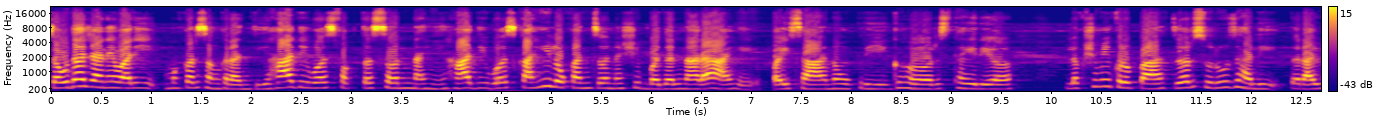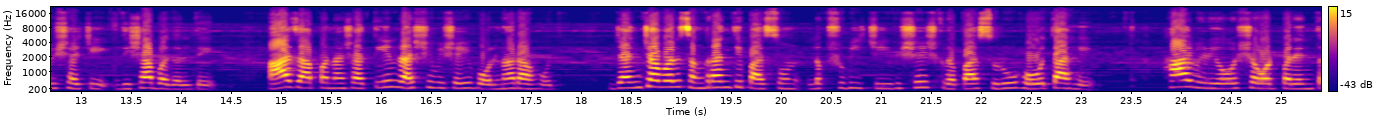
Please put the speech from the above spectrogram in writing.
चौदा जानेवारी मकर संक्रांती हा दिवस फक्त सण नाही हा दिवस काही लोकांचं नशीब बदलणारा आहे. पैसा नोकरी घर स्थैर्य लक्ष्मी कृपा जर सुरू झाली तर आयुष्याची दिशा बदलते. आज आपण अशा तीन राशीविषयी बोलणार आहोत ज्यांच्यावर संक्रांतीपासून लक्ष्मीची विशेष कृपा सुरू होत आहे. हा व्हिडिओ शेवटपर्यंत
